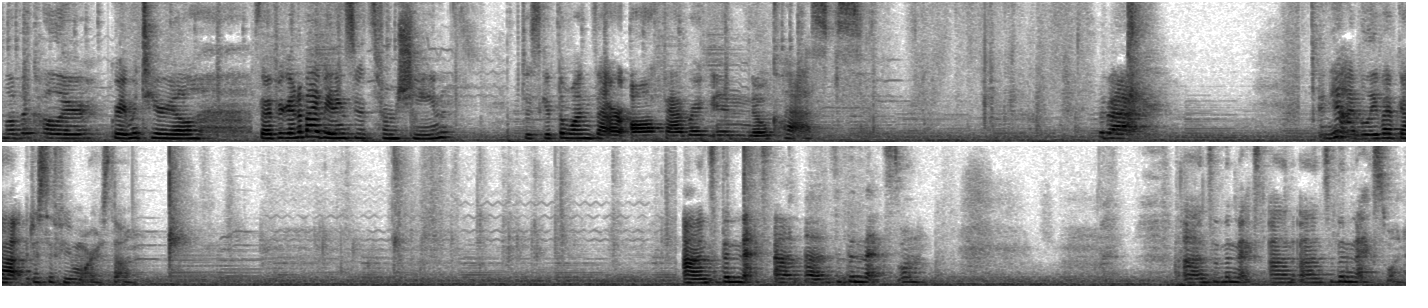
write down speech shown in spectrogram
Love the color. Great material. So if you're gonna buy bathing suits from Shein, just get the ones that are all fabric and no clasps the back. And yeah, I believe I've got just a few more, so. On to the next, on, on to the next one. On to the next, on, on to the next one.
